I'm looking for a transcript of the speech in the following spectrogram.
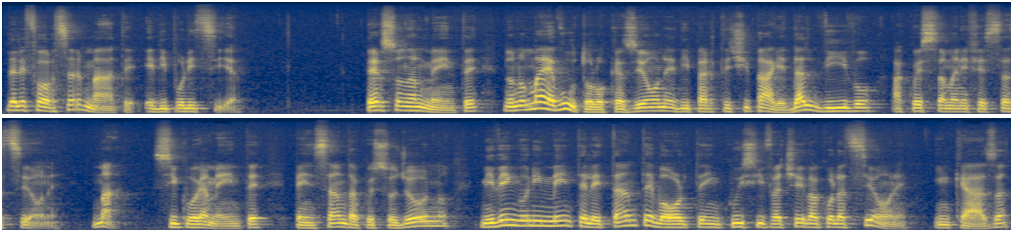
delle forze armate e di polizia. Personalmente non ho mai avuto l'occasione di partecipare dal vivo a questa manifestazione, ma Sicuramente, pensando a questo giorno, mi vengono in mente le tante volte in cui si faceva colazione, in casa,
